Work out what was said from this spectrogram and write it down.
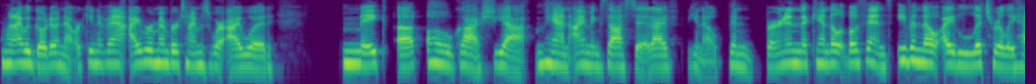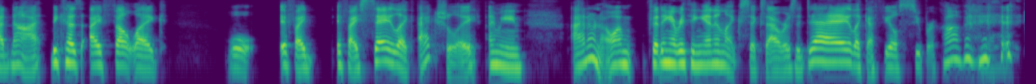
when I would go to a networking event. I remember times where I would make up, oh gosh, yeah, man, I'm exhausted. I've, you know, been burning the candle at both ends, even though I literally had not, because I felt like, well, if I if I say like actually, I mean, I don't know, I'm fitting everything in in like 6 hours a day, like I feel super confident.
